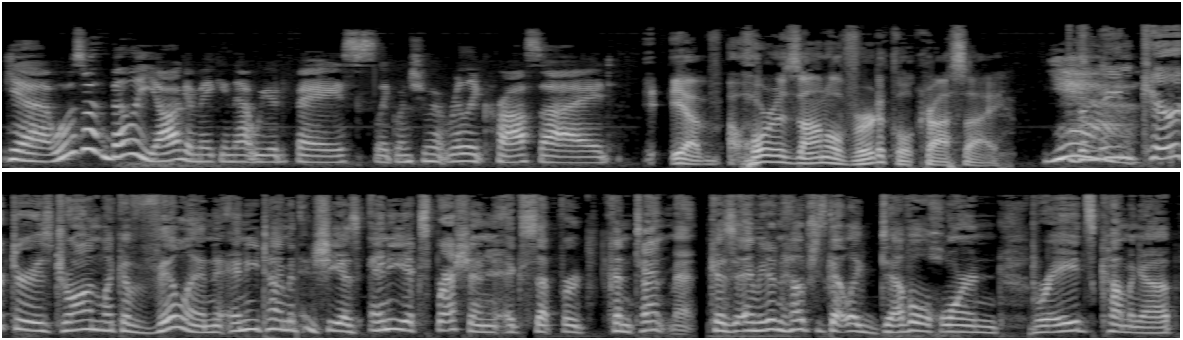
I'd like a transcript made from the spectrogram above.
Yeah, what was with Bella Yaga making that weird face? Like when she went really cross eyed. yeah, horizontal, vertical cross eye. Yeah. The main character is drawn like a villain anytime she has any expression except for contentment. Because, I mean, it doesn't help she's got like devil horn braids coming up,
